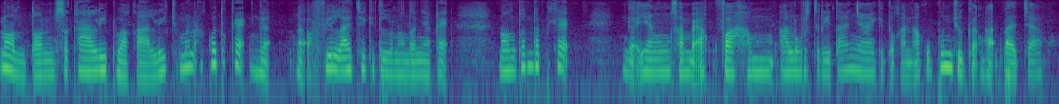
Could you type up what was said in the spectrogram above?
Nonton sekali dua kali cuman aku tuh kayak nggak nggak feel aja gitu loh nontonnya. Kayak nonton tapi kayak nggak yang sampai aku paham alur ceritanya gitu kan. Aku pun juga nggak baca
